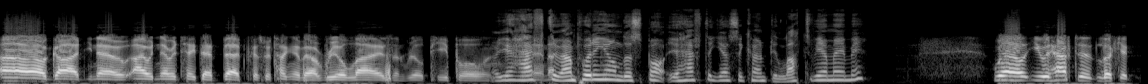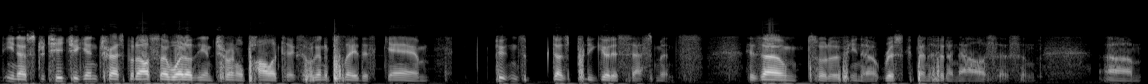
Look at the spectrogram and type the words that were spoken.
oh God, you know, I would never take that bet because we're talking about real lives and real people. And, you have to. I, I'm putting you on the spot. You have to guess a country. Latvia, maybe. Well, you would have to look at you know strategic interest, but also what are the internal politics. If we're going to play this game, Putin does pretty good assessments, his own sort of you know risk benefit analysis, and um,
